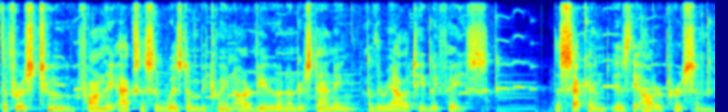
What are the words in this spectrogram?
The first two form the axis of wisdom between our view and understanding of the reality we face. The second is the outer person,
